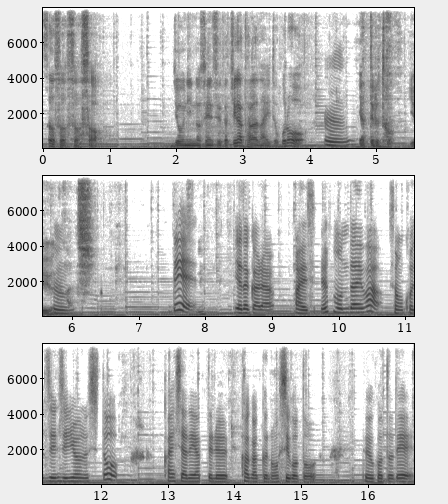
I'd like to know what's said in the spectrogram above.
そうそうそうそう。常任の先生たちが足らないところをうん、やってるというような感じ、で、ね。いやだからあれですね問題はその個人事業主と会社でやってる科学のお仕事ということで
